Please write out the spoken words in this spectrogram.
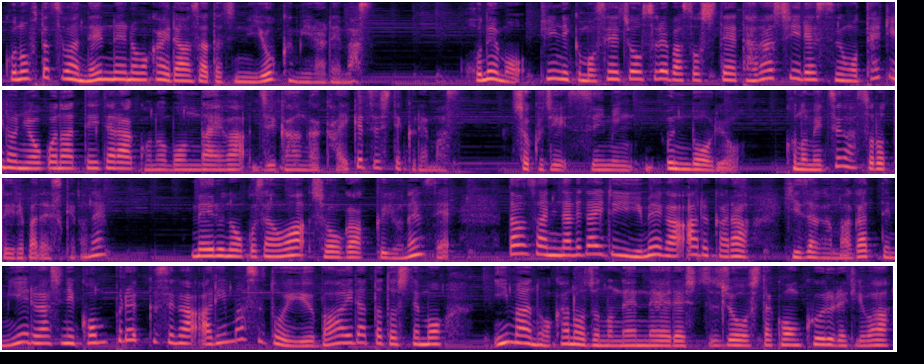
この二つは年齢の若いダンサーたちによく見られます。骨も筋肉も成長すれば、そして正しいレッスンを適度に行っていたら、この問題は時間が解決してくれます。食事、睡眠、運動量、この三つが揃っていればですけどね。メールのお子さんは小学4年生。ダンサーになりたいという夢があるから、膝が曲がって見える足にコンプレックスがありますという場合だったとしても、今の彼女の年齢で出場したコンクール歴は、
